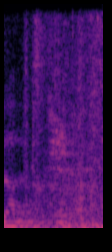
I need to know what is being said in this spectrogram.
blood.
